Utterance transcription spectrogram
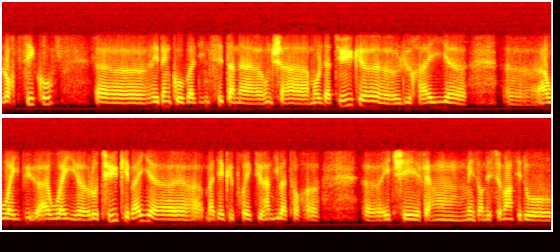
lortzeko, uh, ebenko baldintzetan uh, untsa moldatuk, uh, lurai, uh, hauai uh, lotuk, ebai, uh, badiagu proiektu handi bat hor uh, uh, etxe, fer, maison de semences edo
